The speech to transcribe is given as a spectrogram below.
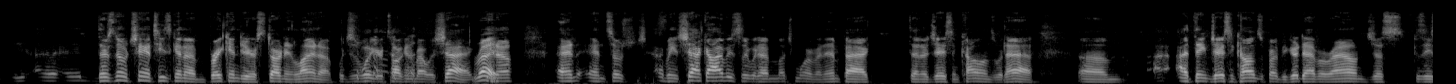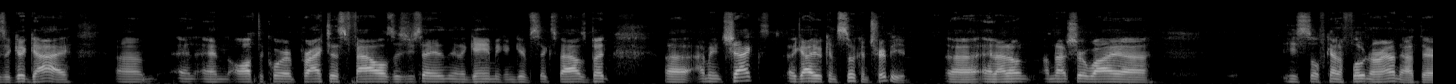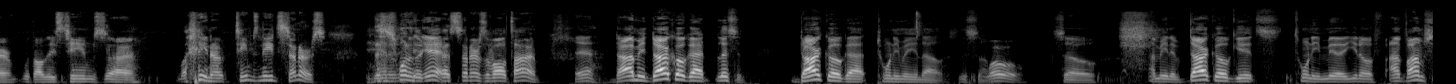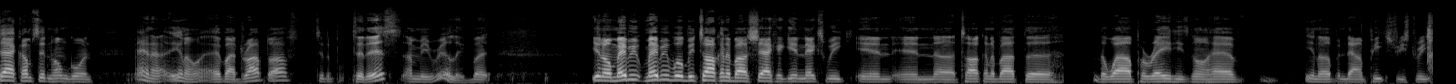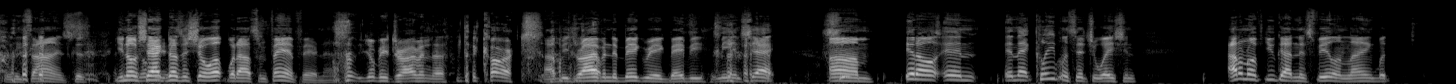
there's no chance he's going to break into your starting lineup, which is what you're talking about with Shaq, right? You know, and and so I mean, Shaq obviously would have much more of an impact than a Jason Collins would have. Um, I, I think Jason Collins would probably be good to have around just because he's a good guy. Um, and, and off the court practice fouls, as you say in a game, you can give six fouls. But uh, I mean, Shaq's a guy who can still contribute, uh, and I don't. I'm not sure why uh, he's still kind of floating around out there with all these teams. Uh, you know, teams need centers. This is one of the Yeah. best centers of all time. Yeah, I mean, Darko got listen. Darko got twenty million dollars this summer. Whoa. So, I mean, if Darko gets twenty million, you know, if, if I'm Shaq, I'm sitting home going, man, I, you know, have I dropped off to the to this? I mean, really, but you know, maybe maybe we'll be talking about Shaq again next week in in uh, talking about the the wild parade he's gonna have, you know, up and down Peachtree Street when he signs because you know Shaq doesn't show up without some fanfare now. You'll be driving the, the car. I'll be driving the big rig, baby. Me and Shaq. Um, you know, in in that Cleveland situation, I don't know if you've gotten this feeling, Lang, but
